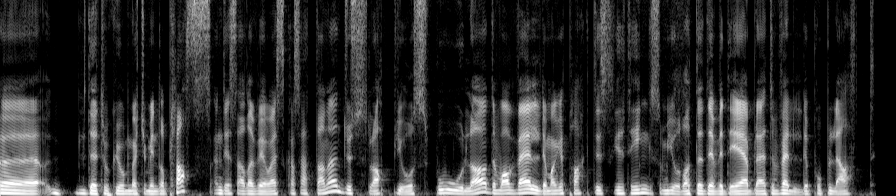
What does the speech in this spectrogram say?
Øh, det tok jo mye mindre plass enn disse VHS-kassettene. Du slapp jo å spole. Det var veldig mange praktiske ting som gjorde at DVD ble et veldig populært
